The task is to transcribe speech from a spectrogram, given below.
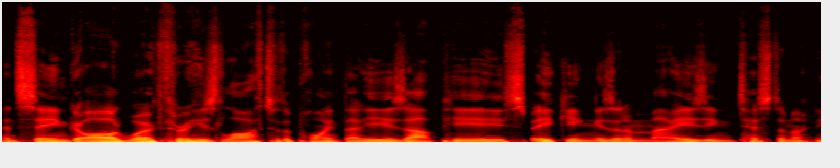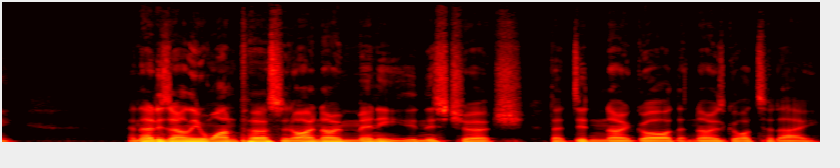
and seeing God work through his life to the point that he is up here speaking is an amazing testimony. And that is only one person. I know many in this church that didn't know God that knows God today.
